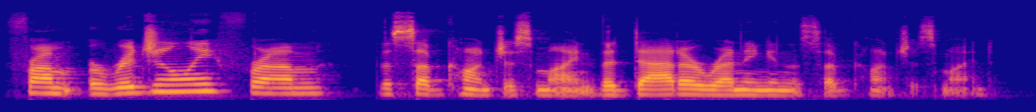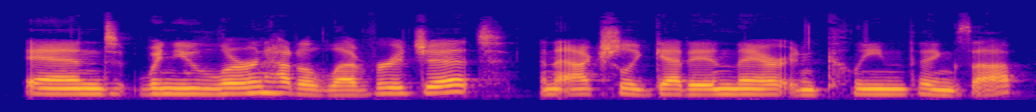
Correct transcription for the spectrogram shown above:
from originally from the subconscious mind, the data running in the subconscious mind. And when you learn how to leverage it and actually get in there and clean things up,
